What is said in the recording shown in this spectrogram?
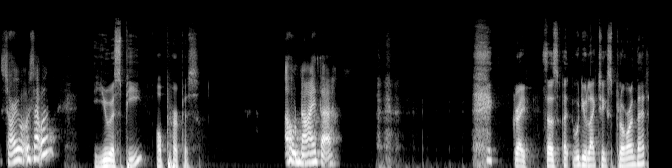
Sorry, what was that one? USP or purpose? Oh, neither. Great. So, uh, would you like to explore that?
